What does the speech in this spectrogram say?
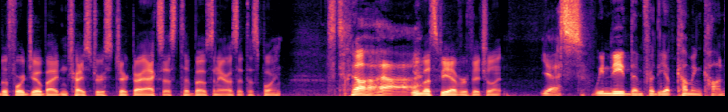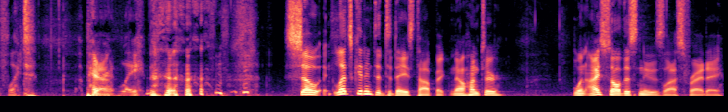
before Joe Biden tries to restrict our access to bows and arrows at this point. We must be ever vigilant. yes, we need them for the upcoming conflict. Apparently. So let's get into today's topic. Now, Hunter, when I saw this news last Friday,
